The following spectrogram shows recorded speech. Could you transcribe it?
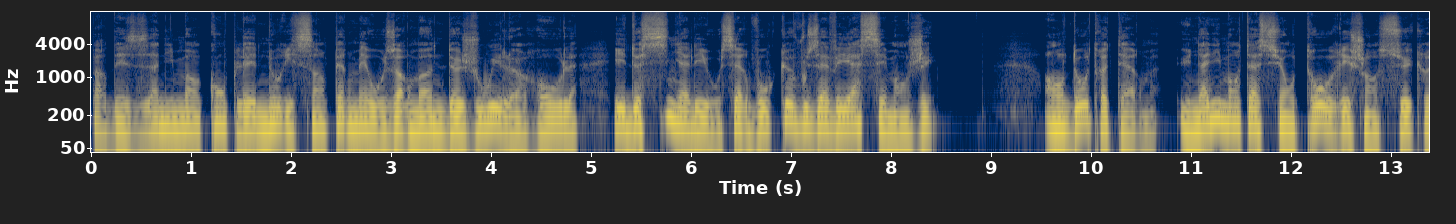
par des aliments complets nourrissants permet aux hormones de jouer leur rôle et de signaler au cerveau que vous avez assez mangé. En d'autres termes, une alimentation trop riche en sucre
